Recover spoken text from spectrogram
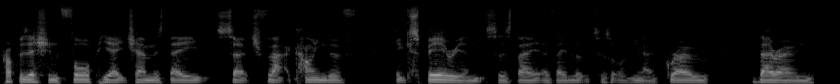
proposition for PHM as they search for that kind of experience as they as they look to sort of you know grow their own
